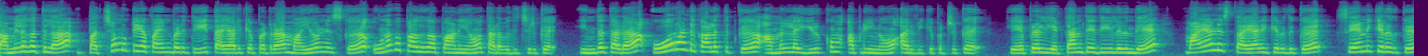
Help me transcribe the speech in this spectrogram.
தமிழகத்தில் பச்சை முட்டையை பயன்படுத்தி தயாரிக்கப்படுற மயோனிஸ்க்கு உணவு பாதுகாப்பு ஆணையம் தடை விதிச்சிருக்கு. இந்த தடை ஓராண்டு காலத்திற்கு அமலில் இருக்கும் அப்படின்னும் அறிவிக்கப்பட்டிருக்கு. ஏப்ரல் எட்டாம் தேதியிலிருந்தே மயோனிஸ் தயாரிக்கிறதுக்கு சேமிக்கிறதுக்கு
